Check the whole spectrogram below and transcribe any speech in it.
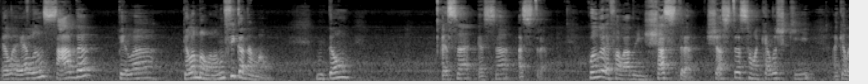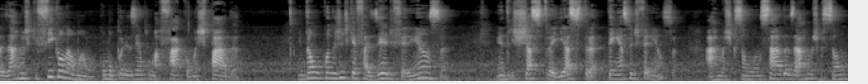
ela é lançada pela, pela mão, ela não fica na mão. Então, essa, essa astra. Quando é falado em Shastra, Shastra são aquelas que aquelas armas que ficam na mão, como por exemplo uma faca, uma espada. Então, quando a gente quer fazer a diferença entre Shastra e Astra, tem essa diferença. Armas que são lançadas, armas que são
